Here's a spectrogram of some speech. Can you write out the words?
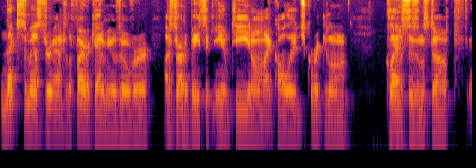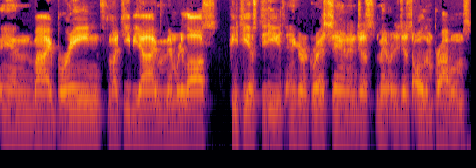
next semester after the fire academy was over, I started basic EMT and all my college curriculum classes and stuff. And my brain, my TBI, memory loss, PTSD, anger, aggression, and just memory, just all them problems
